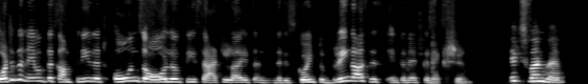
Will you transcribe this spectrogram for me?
What is the name of the company that owns all of these satellites and that is going to bring us this internet connection? It's OneWeb.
